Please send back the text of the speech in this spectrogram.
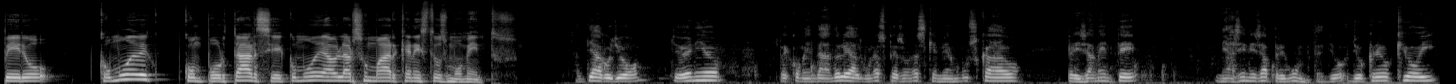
pero ¿cómo debe comportarse, cómo debe hablar su marca en estos momentos? Santiago, yo, yo he venido recomendándole a algunas personas que me han buscado, precisamente me hacen esa pregunta. Yo, yo creo que hoy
